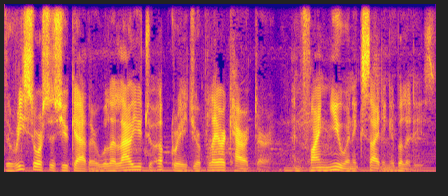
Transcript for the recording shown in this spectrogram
The resources you gather will allow you to upgrade your player character and find new and exciting abilities.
